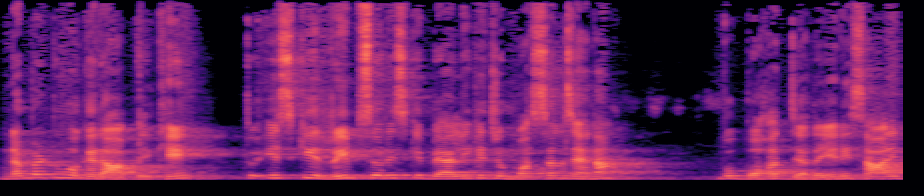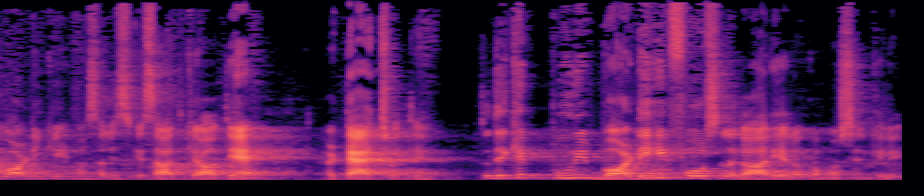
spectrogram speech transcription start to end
नंबर टू अगर आप देखें तो इसकी रिब्स और इसके बैली के जो मसल्स हैं ना, वो बहुत ज़्यादा, यानी सारी बॉडी के मसल इसके साथ क्या होते हैं? अटैच होते हैं। तो देखिए, पूरी बॉडी ही फोर्स लगा रही है लोकोमोशन के लिए।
